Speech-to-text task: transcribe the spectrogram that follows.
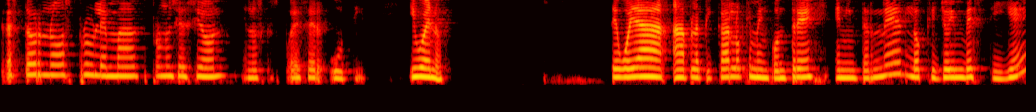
trastornos, problemas, pronunciación en los que puede ser útil. Y bueno, te voy a, a platicar lo que me encontré en internet, lo que yo investigué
